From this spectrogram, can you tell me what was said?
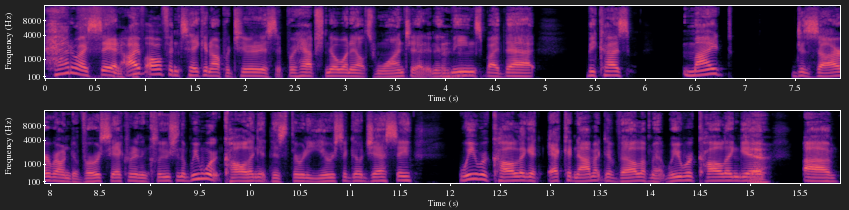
how do I say it? I've often taken opportunities that perhaps no one else wanted. And it Mhm. means by that, because my desire around diversity, equity, and inclusion, that we weren't calling it this 30 years ago, Jesse. We were calling it economic development. We were calling it Yeah. um,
